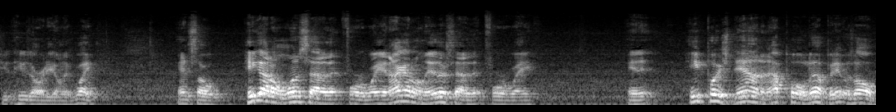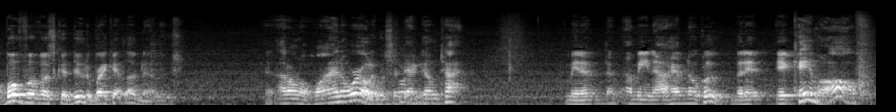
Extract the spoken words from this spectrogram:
he was already on his way. And so he got on one side of that four-way and I got on the other side of that four-way. And it, he pushed down and I pulled up and it was all both of us could do to break that lug nut loose. I don't know why in the world it was so that gum tight. I mean, I, I mean, I have no clue, but it, it came off.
